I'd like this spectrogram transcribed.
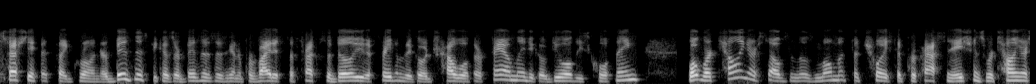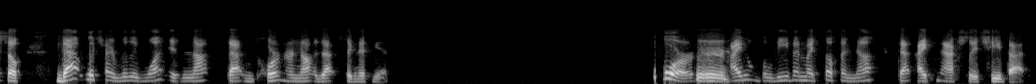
especially if it's like growing our business because our business is going to provide us the flexibility, the freedom to go travel with our family, to go do all these cool things. What we're telling ourselves in those moments of choice, of procrastinations, we're telling ourselves that which I really want is not that important or not that significant. Or mm. I don't believe in myself enough that I can actually achieve that.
